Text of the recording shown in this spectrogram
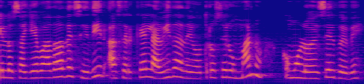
que los ha llevado a decidir acerca de la vida de otro ser humano como lo es el bebé.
